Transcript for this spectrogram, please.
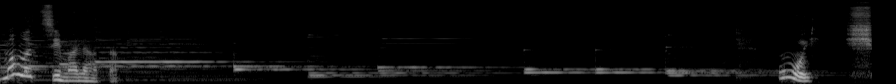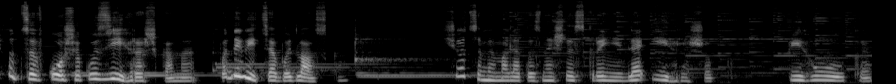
Молодці малята. Ой, що це в кошику з іграшками? Подивіться, будь ласка. Що це ми, малята, знайшли в скрині для іграшок? Пігулки.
